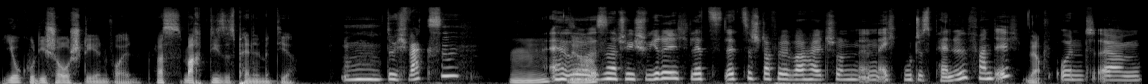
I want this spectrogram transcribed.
Joko die Show stehlen wollen. Was macht dieses Panel mit dir? Mm, durchwachsen. Mhm, also ja. es ist natürlich schwierig. Letz, letzte Staffel war halt schon ein echt gutes Panel, fand ich. Ja. Und ähm,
